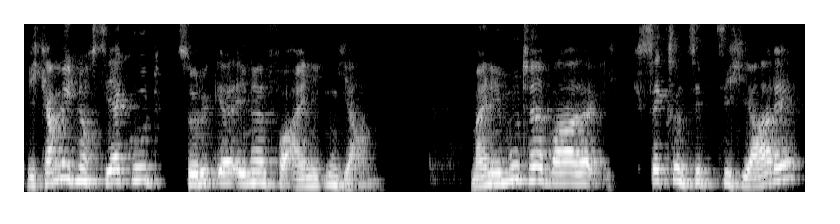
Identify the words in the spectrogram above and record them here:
Ich kann mich noch sehr gut zurückerinnern vor einigen Jahren. Meine Mutter war 76 Jahre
